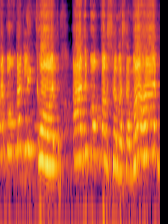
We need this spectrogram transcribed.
na pong maglingkod, ating pong pagsama-samahan,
